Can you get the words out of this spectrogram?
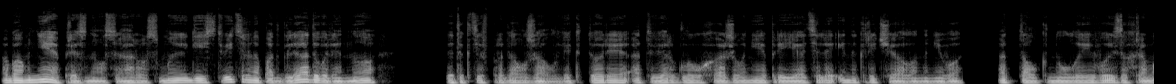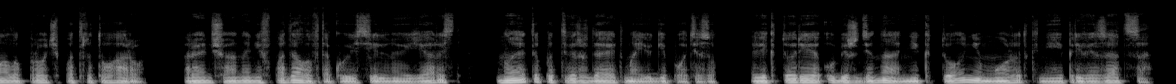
«Обо мне», — признался Арос, — «мы действительно подглядывали, но...» Детектив продолжал. Виктория отвергла ухаживание приятеля и накричала на него, оттолкнула его и захромала прочь по тротуару. Раньше она не впадала в такую сильную ярость, но это подтверждает мою гипотезу. Виктория убеждена, никто не может к ней привязаться.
